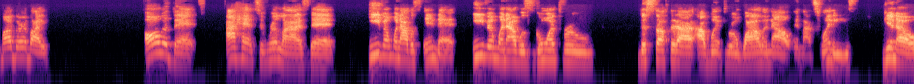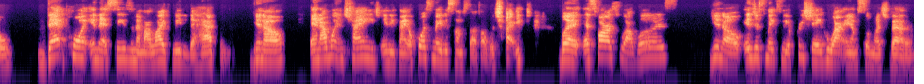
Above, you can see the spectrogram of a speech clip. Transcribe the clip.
mother, like all of that, I had to realize that even when I was in that, even when I was going through the stuff that I, I went through and wilding out in my 20s, you know, that point in that season in my life needed to happen, you know, and I wouldn't change anything. Of course, maybe some stuff I would change, but as far as who I was, you know, it just makes me appreciate who I am so much better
